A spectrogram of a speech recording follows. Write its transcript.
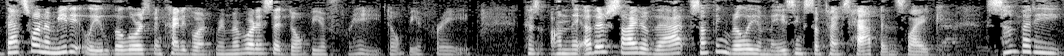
that's when immediately the Lord's been kind of going, Remember what I said? Don't be afraid. Don't be afraid. Because on the other side of that, something really amazing sometimes happens. Like somebody,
